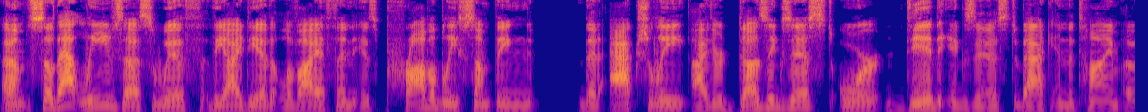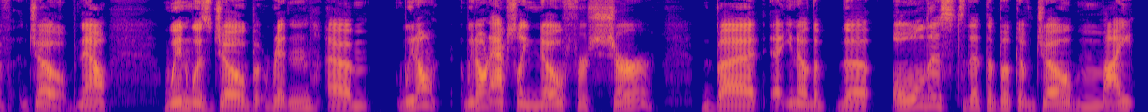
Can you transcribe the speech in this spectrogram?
Um, so that leaves us with the idea that Leviathan is probably something that actually either does exist or did exist back in the time of Job. Now, when was Job written? Um, we don't we don't actually know for sure, but uh, you know the the oldest that the book of Job might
